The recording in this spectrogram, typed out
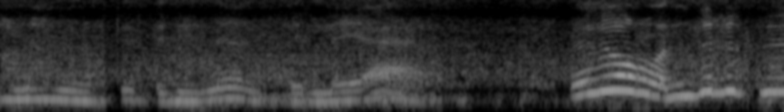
ஆனா எனக்கு தெரியல தெரியலையா. ஏதோ வந்திருக்கு.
